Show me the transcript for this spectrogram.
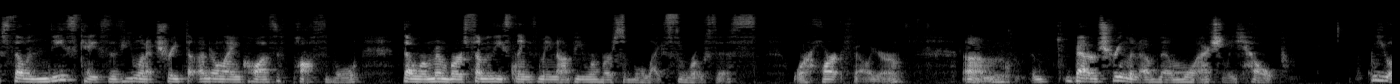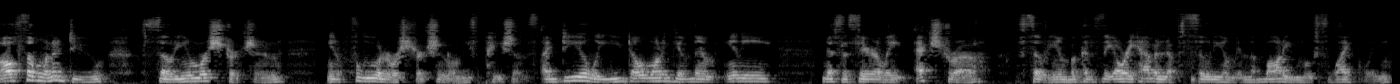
so in these cases, you want to treat the underlying cause if possible, though remember some of these things may not be reversible like cirrhosis or heart failure. Um, better treatment of them will actually help. You also want to do sodium restriction and fluid restriction on these patients. Ideally, you don't want to give them any necessarily extra sodium because they already have enough sodium in the body most likely.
